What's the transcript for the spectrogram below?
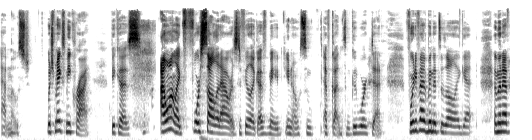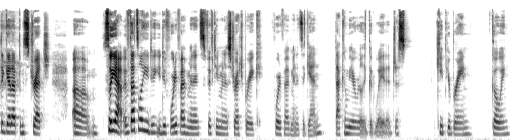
at most, which makes me cry because I want like four solid hours to feel like I've made, you know, some, I've gotten some good work done. 45 minutes is all I get. And then I have to get up and stretch. Um, so yeah, if that's all you do, you do 45 minutes, 15 minute stretch break, 45 minutes again. That can be a really good way to just keep your brain going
